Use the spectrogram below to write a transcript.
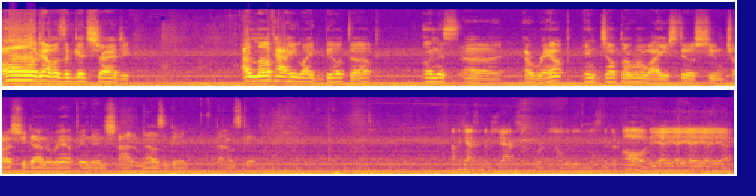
Oh, that was a good strategy. I love how he like built up on this uh a ramp and jumped over him while he's still shooting trying to shoot down the ramp and then shot him. That was a good that was good. I've been casting Jackson for you know, the little snippet. Oh, the, yeah, yeah, yeah, yeah, yeah.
